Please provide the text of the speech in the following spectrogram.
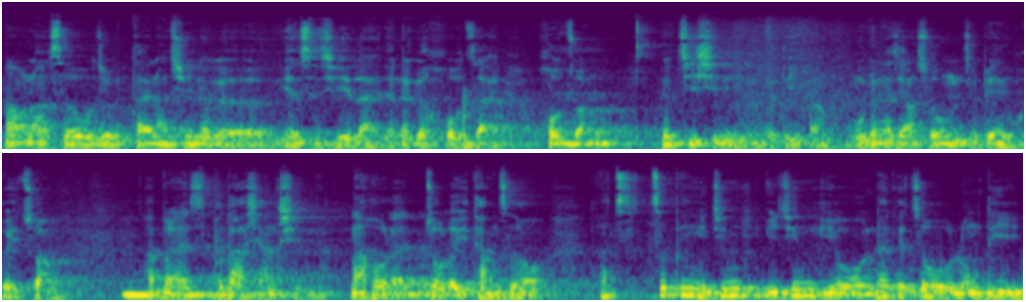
然后那时候我就带他去那个严世奇来的那个后寨后庄，有集信里那个地方。我跟他讲说，我们这边毁庄，他本来是不大相信的，那后来走了一趟之后，他这这边已经已经有那个做农地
